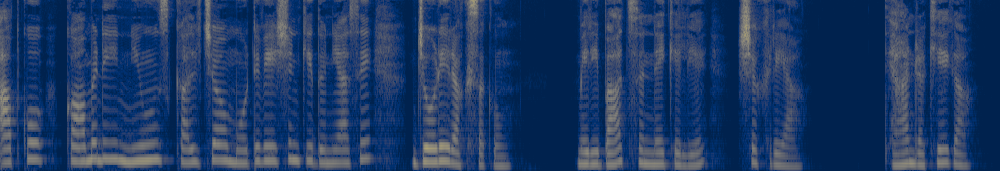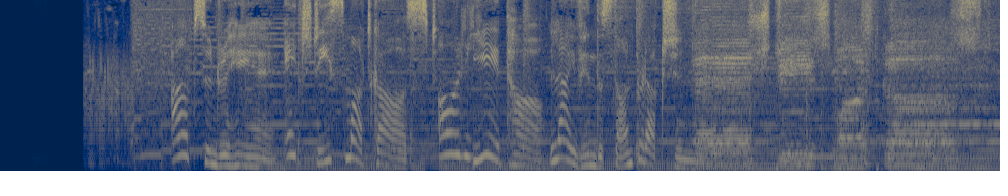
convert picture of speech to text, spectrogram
आपको कॉमेडी न्यूज़ कल्चर मोटिवेशन की दुनिया से जोड़े रख सकूँ। मेरी बात सुनने के लिए शुक्रिया ध्यान रखिएगा आप सुन रहे हैं एच डी स्मार्ट कास्ट और ये था live Hindustan production smart Smartcast.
